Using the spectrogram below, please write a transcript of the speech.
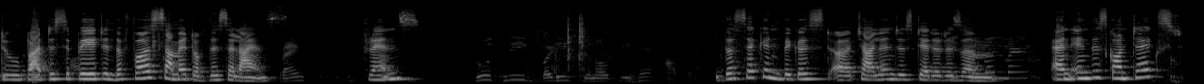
to participate in the first summit of this alliance. Friends, the second biggest uh, challenge is terrorism. And in this context,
